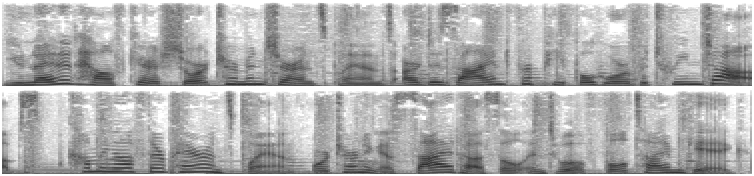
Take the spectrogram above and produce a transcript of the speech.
United Healthcare short term insurance plans are designed for people who are between jobs, coming off their parents' plan, or turning a side hustle into a full time gig.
